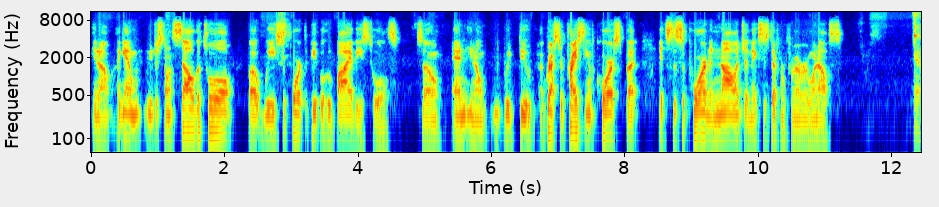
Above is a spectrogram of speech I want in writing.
you know, again, we, just don't sell the tool, but we support the people who buy these tools. So, and, you know, we do aggressive pricing, of course, but it's the support and knowledge that makes us different from everyone else. Yeah.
